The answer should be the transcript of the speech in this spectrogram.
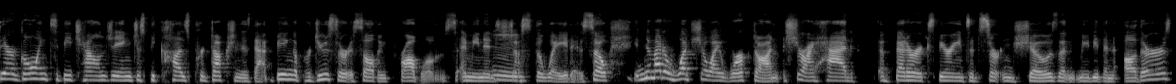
they're going to be challenging just because production is that being a producer is solving problems i mean it's mm. just the way it is so no matter what show i worked on sure i had a better experience at certain shows than maybe than others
